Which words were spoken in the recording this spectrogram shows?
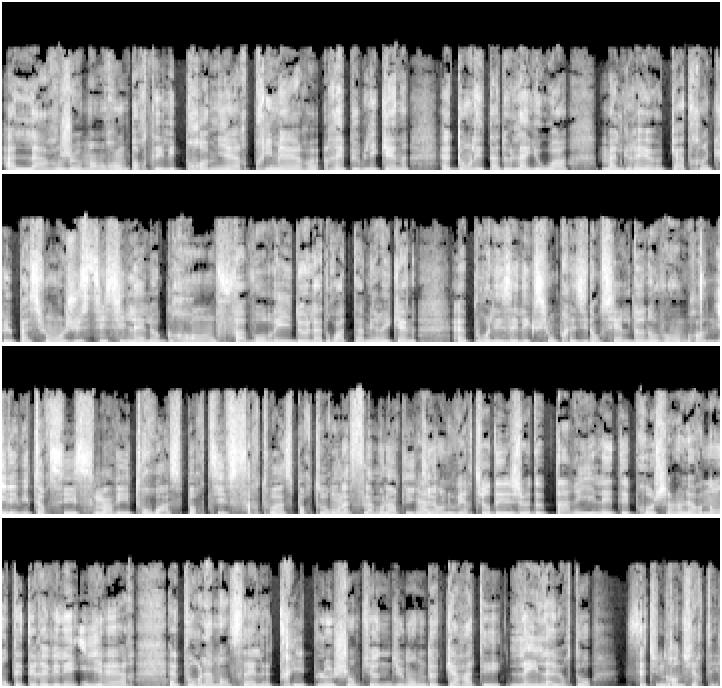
a largement remporté les premières primaires républicaines dans l'État de l'Iowa. Malgré euh, quatre inculpations en justice, il est le grand favori de la droite américaine euh, pour les élections présidentielles de novembre. Il est 8h06, Marie. Trois sportifs sartoises porteront la flamme olympique. Avant l'ouverture des Jeux de Paris l'été prochain. Leurs noms ont été révélés hier. Pour la Mancelle, triple championne du monde de karaté, Leila Hurto c'est une grande fierté.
